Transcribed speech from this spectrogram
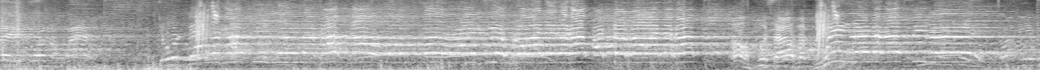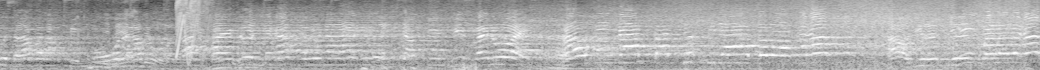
ไล่ก่อนออกมาจุดแล้วนะครับนี่เลยนะครับเข้าตรงเลยให้เรียบร้อยเลยนะครับอันตรายนะครับอ้าวผู้สาวบักวิ่งเลยนะครับวิ่งเลยตอนนี้ผู้สาวกำลังปิดหูนะครับตั้งไฟขึ้นนะครับกรุณาให้ทุกคนจับทีมพิมพ์ไว้ด้วย เรามีการบันทึกวิดีโอตลอดนะครับอ้าวยืนยืยินงไปเลยนะครับ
